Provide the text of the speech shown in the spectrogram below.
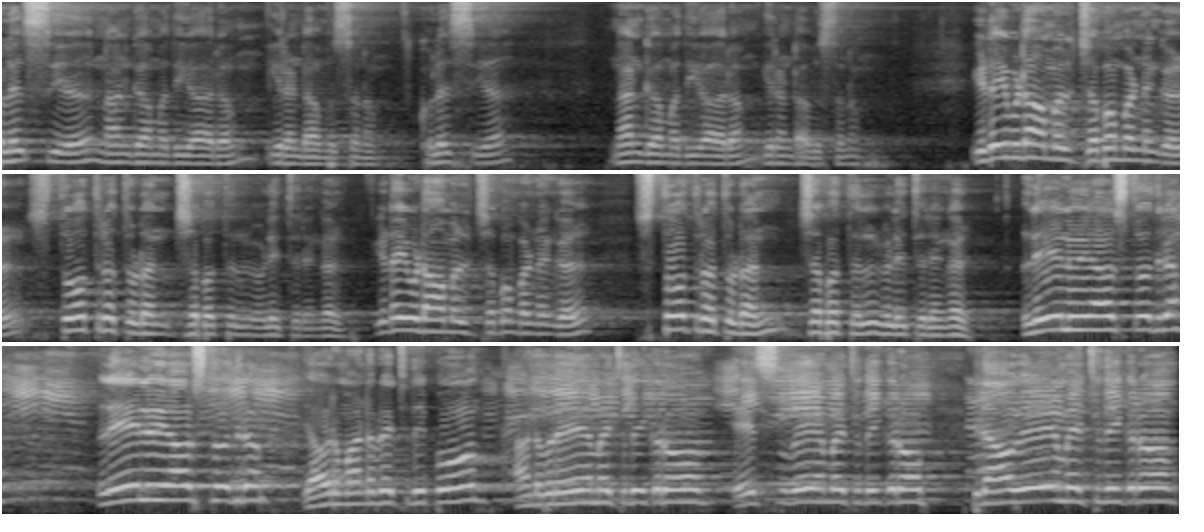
கொலசியர் நான்காம் அதிகாரம் இரண்டாம் வசனம். கொலசியர் நான்காம் அதிகாரம் இரண்டாம் வசனம். இடைவிடாமல் ஜெபம் பண்ணுங்கள். ஸ்தோத்திரத்துடன் ஜெபத்தில் விழித்திருங்கள் இடைவிடாமல் ஜெபம் பண்ணுங்கள். ஸ்தோத்திரத்துடன் ஜெபத்தில் விழித்திருங்கள். லேலுயா ஸ்தோத்திரம். லேலுயா ஸ்தோத்திரம். யாரும் ஆண்டவரை துதிப்போம். ஆண்டவரே மை துதிக்கிறோம். இயேசுவே மை துதிக்கிறோம். பிதாவே மை துதிக்கிறோம்.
